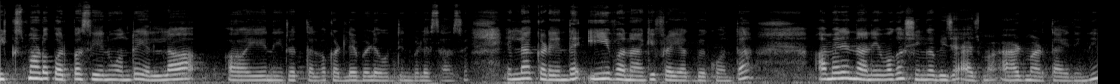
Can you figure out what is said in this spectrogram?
ಮಿಕ್ಸ್ ಮಾಡೋ ಪರ್ಪಸ್ ಏನು ಅಂದರೆ ಎಲ್ಲ ಏನಿರುತ್ತಲ್ವ? ಕಡಲೆಬೇಳೆ, ಉದ್ದಿನಬೇಳೆ, ಸಾಸಿವೆ, ಎಲ್ಲ ಕಡೆಯಿಂದ ಈವನ್ ಆಗಿ ಫ್ರೈ ಆಗಬೇಕು ಅಂತ. ಆಮೇಲೆ ನಾನು ಇವಾಗ ಶೇಂಗಾ ಬೀಜ ಆ್ಯಡ್ ಮಾ ಆ್ಯಡ್ ಮಾಡ್ತಾ ಇದ್ದೀನಿ.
